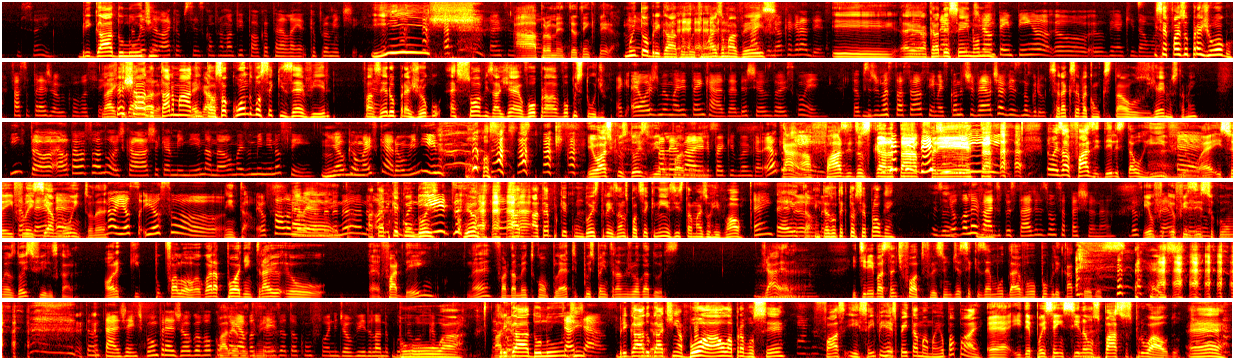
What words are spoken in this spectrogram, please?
Obrigado, Então Lude. deixa lá que eu preciso comprar uma pipoca pra ela, que eu prometi. Ixi, Ah, prometeu, tem que pegar. muito obrigado, Lude, mais uma vez. Imagina, eu que agradeço. E é, agradecer puder, em Se tiver um nome. tempinho, eu, eu venho aqui dar uma... E você faz o pré-jogo. Faço pré-jogo com vocês. Ai, Fechado, tá armado. Legal. Então, só quando você quiser vir fazer o pré-jogo, é só avisar. Já eu vou, pra, vou pro estúdio. É, é hoje meu marido tá em casa, eu deixei os dois com ele. Então eu preciso de uma situação assim, mas quando tiver eu te aviso no grupo. Será que você vai conquistar os gêmeos também? Então, ela tava falando hoje que ela acha que a menina não, mas o menino sim. E é o que Hum. eu mais quero, um menino. Nossa, Eu acho que os dois pra viram levar ele pra arquibancada. Eu Cara, a fase dos caras tá preta. mim. Não, mas a fase deles tá horrível. É, É, isso aí influencia Também, é. muito, né? Não, e eu sou. E eu, sou Então. eu falo, É, não, é, não, não, não, então. não, não. até porque que com dois. bonito. Viu? A- até porque com dois, três anos pode ser que nem exista mais o rival. É, então. É, então. Então eles vão ter que torcer pra alguém. E eu vou levar eles pro estádio, eles vão se apaixonar. Deus Eu, quiser, eu fiz isso com meus dois filhos, cara. A hora que falou, agora pode entrar, eu, eu é, fardei, né? Fardamento completo e pus pra entrar nos jogadores. Já era. E tirei bastante foto. Falei, se um dia você quiser mudar, eu vou publicar todas. É isso. Então tá, gente. Bom pré-jogo. Eu vou acompanhar Valeu, vocês. Eu tô com fone de ouvido lá no clube. Boa. tá? Obrigado, Lude. Tchau, tchau. Obrigado, Valeu. gatinha. Boa aula pra você. Faça e sempre respeita a mamãe e o papai. É, e depois você ensina uns passos pro Aldo. É.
